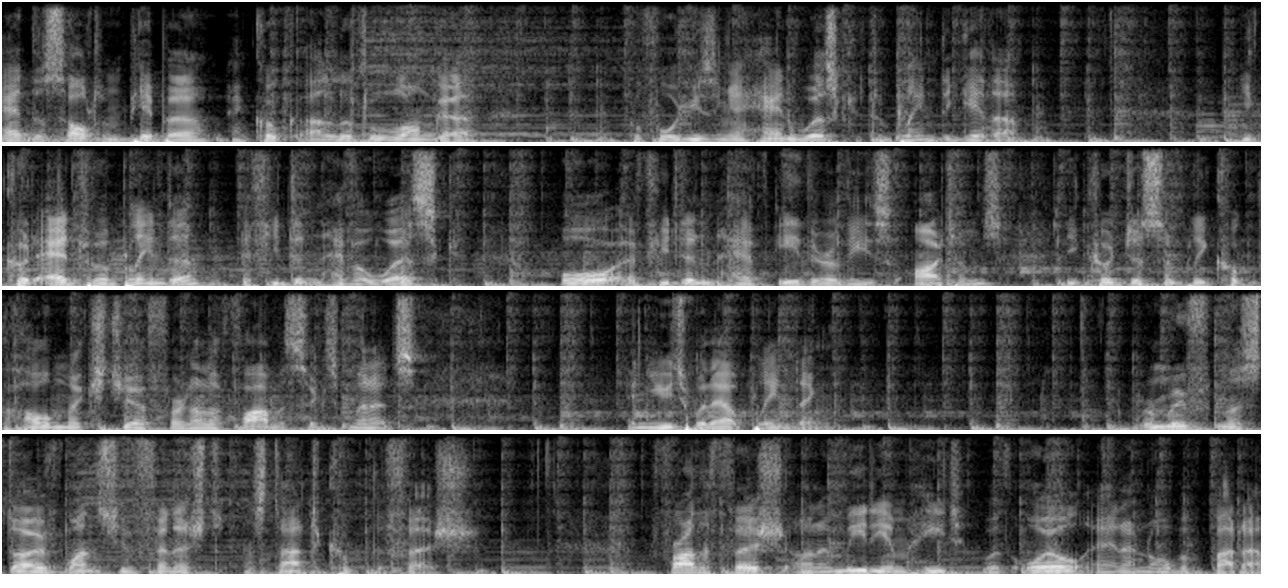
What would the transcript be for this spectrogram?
Add the salt and pepper and cook a little longer before using a hand whisk to blend together. You could add to a blender if you didn't have a whisk, or if you didn't have either of these items, you could just simply cook the whole mixture for another 5 or 6 minutes and use without blending. Remove from the stove once you've finished and start to cook the fish. Fry the fish on a medium heat with oil and a knob of butter.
